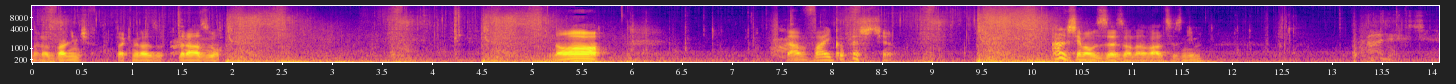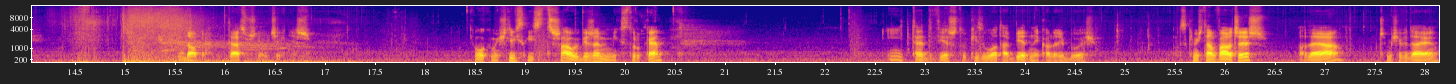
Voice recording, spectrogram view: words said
No, Rozwalim się w takim razie od razu. No! Dawaj go wreszcie. Ależ ja mam zeza na walce z nim. Dobra, teraz już nie uciekniesz. Łuk myśliwski, strzały, bierzemy miksturkę. I te dwie sztuki złota. Biedny koleś byłeś. Z kimś tam walczysz? Adea? Czy mi się wydaje?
